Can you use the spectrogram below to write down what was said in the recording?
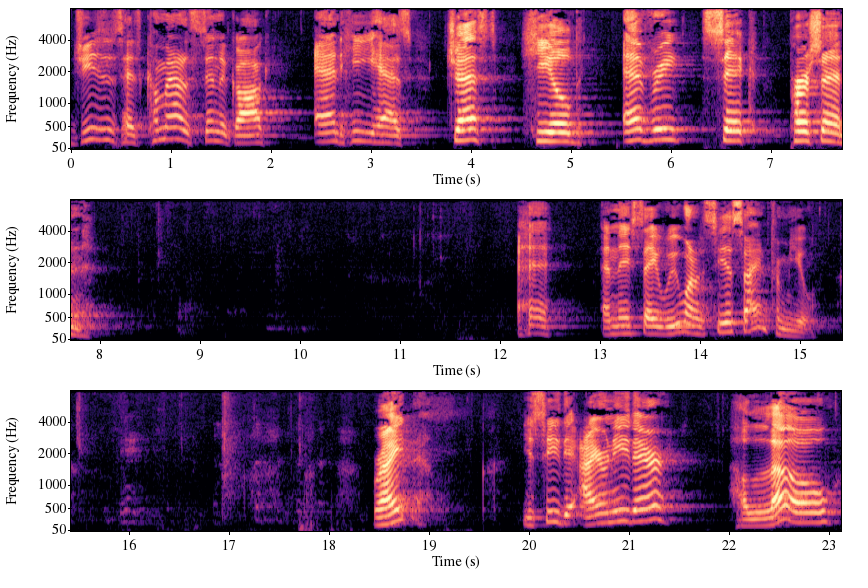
Jesus has come out of the synagogue and he has just healed every sick person. And they say, We want to see a sign from you. Right? You see the irony there? Hello?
